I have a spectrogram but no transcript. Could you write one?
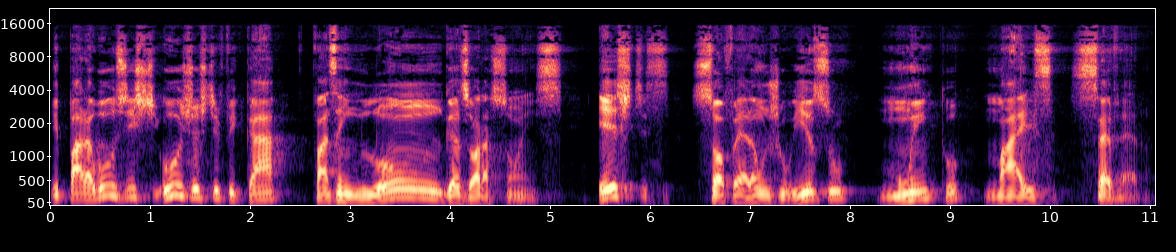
e, para o justificar, fazem longas orações. Estes sofrerão juízo muito mais severo.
